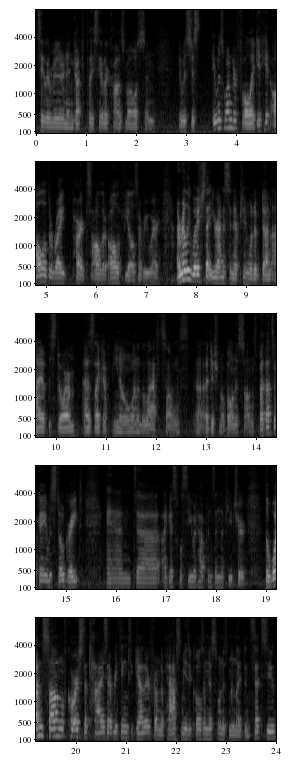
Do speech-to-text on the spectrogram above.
Sailor Moon and then got to play Sailor Cosmos, and it was just it was wonderful. Like it hit all of the right parts, all the all the feels everywhere. I really wish that Uranus and Neptune would have done "Eye of the Storm" as like a you know one of the last songs, uh, additional bonus songs. But that's okay. It was still great, and uh, I guess we'll see what happens in the future. The one song, of course, that ties everything together from the past musicals in this one is Moonlight Densetsu.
